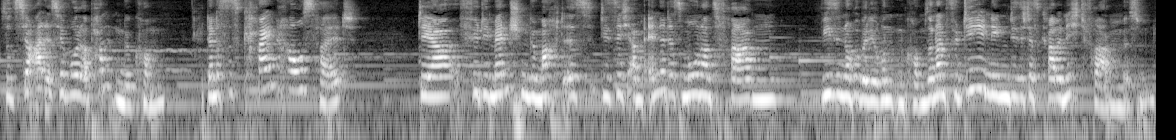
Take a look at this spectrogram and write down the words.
Sozial ist ja wohl abhanden gekommen. Denn es ist kein Haushalt, der für die Menschen gemacht ist, die sich am Ende des Monats fragen, wie sie noch über die Runden kommen, sondern für diejenigen, die sich das gerade nicht fragen müssen.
